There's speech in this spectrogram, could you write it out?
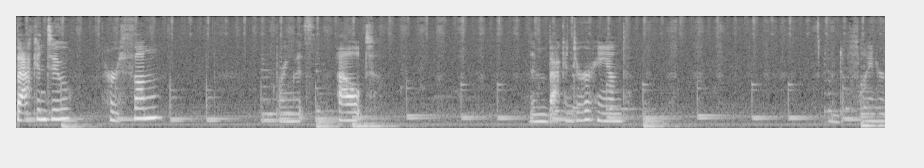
back into her thumb, bring this out, then back into her hand. And define her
